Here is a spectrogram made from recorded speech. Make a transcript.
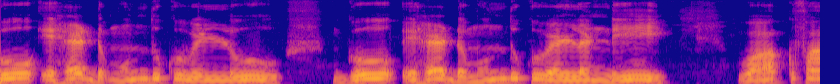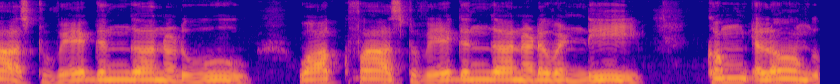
గో ఎహెడ్ ముందుకు వెళ్ళు. గో ఎహెడ్ ముందుకు వెళ్ళండి. వాక్ ఫాస్ట్ వేగంగా నడువు. వాక్ ఫాస్ట్ వేగంగా నడవండి. కమ్ ఎలాంగ్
